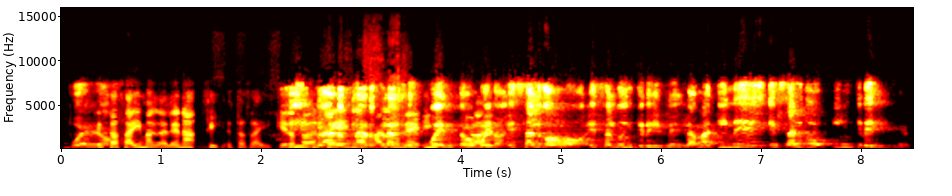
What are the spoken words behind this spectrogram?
Bueno. ¿Estás ahí, Magdalena? Sí, estás ahí. Quiero saber claro, claro, claro, te cuento. Bueno, es algo, es algo increíble. La matiné es algo increíble.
